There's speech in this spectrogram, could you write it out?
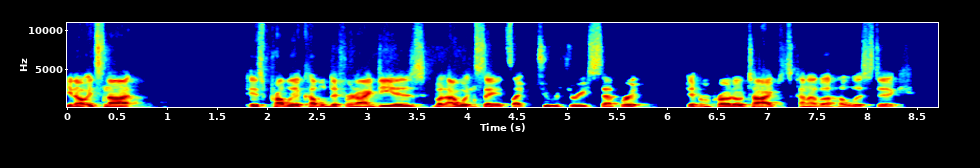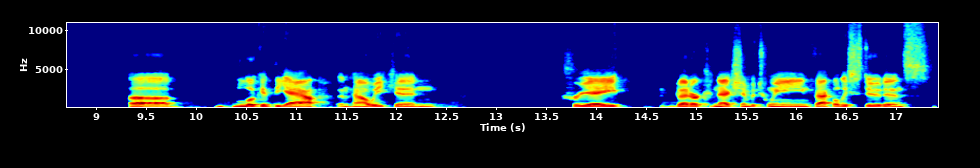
You know, it's not. It's probably a couple different ideas, but I wouldn't say it's like two or three separate different prototypes. It's kind of a holistic uh, look at the app and how we can create better connection between faculty students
